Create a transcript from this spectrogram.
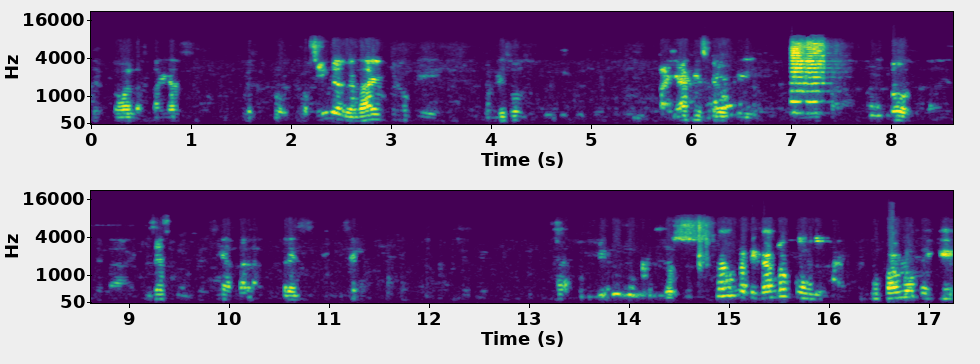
tener todas las tallas pues, po- posibles, ¿verdad? Yo creo que con esos tallajes creo que todos. Desde la XS, como se decía, hasta la 3XL. Entonces, estamos platicando con, con Pablo de que,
